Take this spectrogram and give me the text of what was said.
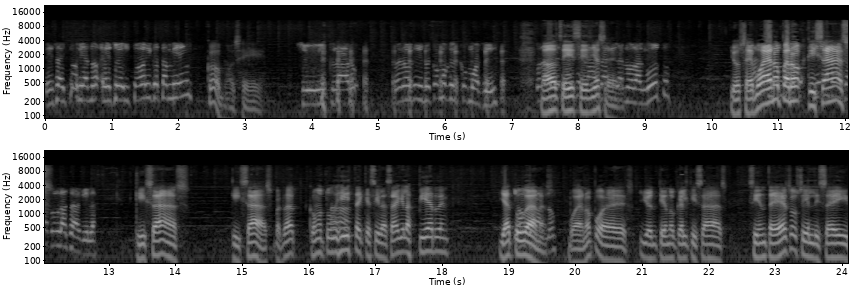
Esa historia, no, eso es histórico también. ¿Cómo así? Sí, claro. Pero dime, ¿cómo que cómo así? No, sí, sí, yo sé. no dan gusto. Yo sé. Bueno, pero ¿Quién quizás, con las águilas? quizás, quizás, ¿verdad? Como tú dijiste que si las águilas pierden, ya tú Yo ganas. gano. Bueno, pues yo entiendo que él quizás siente eso. Si el Licey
